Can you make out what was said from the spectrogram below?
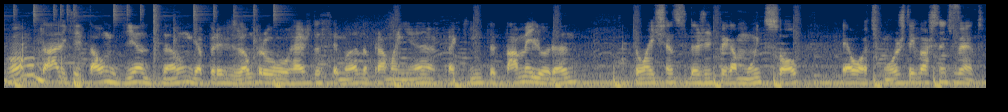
vamos dar que tá um diazão e a previsão pro resto da semana, para amanhã, para quinta, tá melhorando. Então as chances da gente pegar muito sol. é ótimo. Hoje tem bastante vento,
